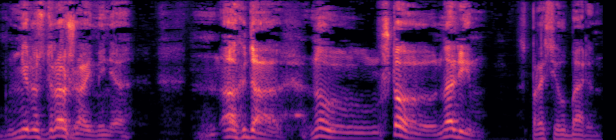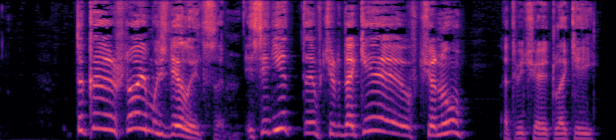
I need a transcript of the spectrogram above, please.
не раздражай меня. — Ах да, ну, что налим? — спросил барин. — Так э, что ему сделается? Сидит в чердаке в чану, — отвечает лакей.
